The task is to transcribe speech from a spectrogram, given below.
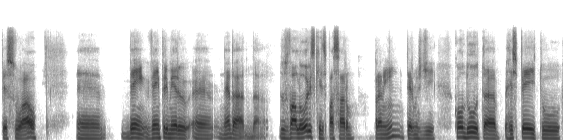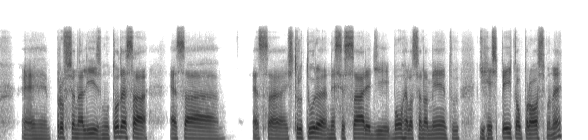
pessoal, é, bem, vem primeiro, é, né, da, da, dos valores que eles passaram para mim, em termos de conduta, respeito, é, profissionalismo, toda essa essa essa estrutura necessária de bom relacionamento, de respeito ao próximo, né?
